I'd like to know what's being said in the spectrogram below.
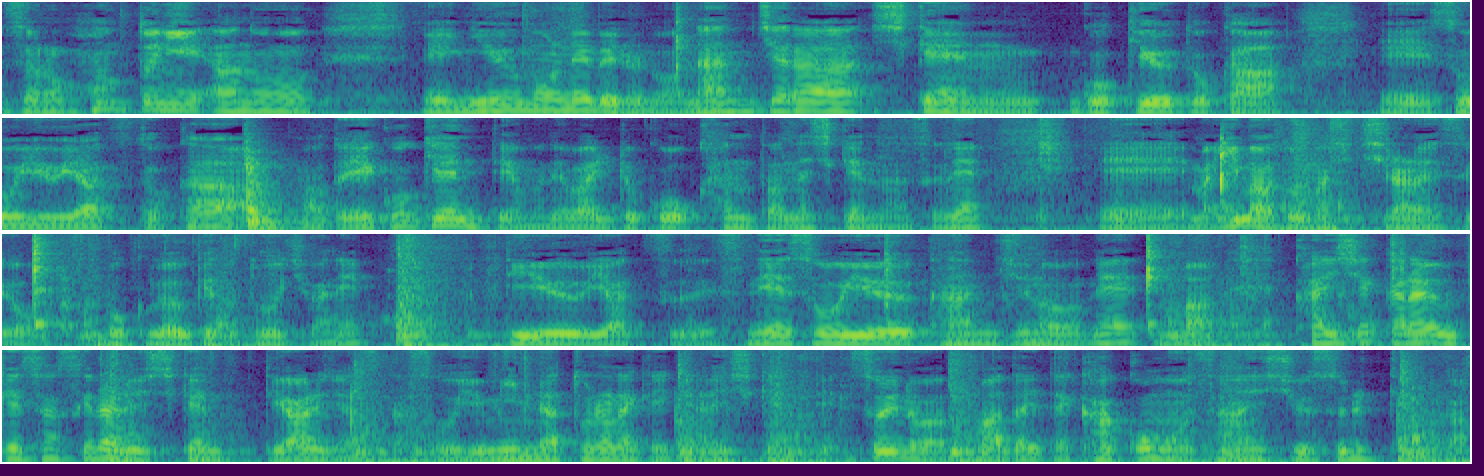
その、本当に、あの、え入門レベルのなんちゃら試験5級とか、えー、そういうやつとか、あとエコ検定もね、割とこう簡単な試験なんですよね。えー、まあ今はどうか知らないですよ。僕が受けた当時はね。っていうやつですね。そういう感じのね、まあ、会社から受けさせられる試験ってあるじゃないですか。そういうみんな取らなきゃいけない試験って。そういうのは、まあ大体過去問3周するっていうのが、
